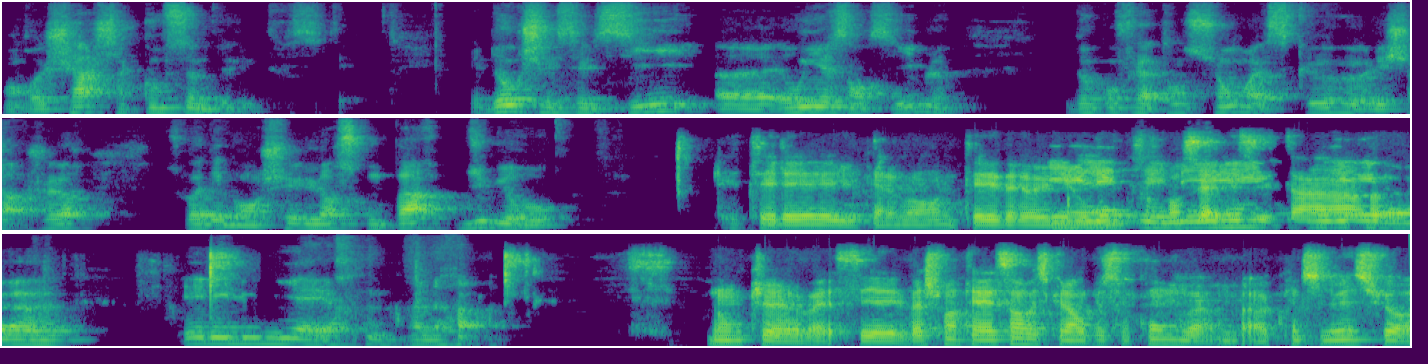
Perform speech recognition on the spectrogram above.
en recharge, ça consomme de l'électricité. Et donc, chez celle-ci, euh, on y est sensible. Donc, on fait attention à ce que les chargeurs soient débranchés lorsqu'on part du bureau. Les télés également, les télés de réunion, et les, télés, et, les lumières. voilà. Donc, c'est vachement intéressant parce que là, en plus, on va continuer sur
